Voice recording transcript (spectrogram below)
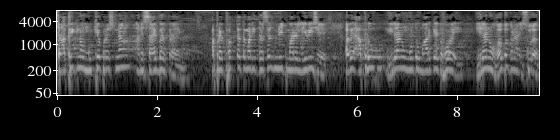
ટ્રાફિકનો મુખ્ય પ્રશ્ન અને સાયબર ક્રાઇમ. આપણે ફક્ત તમારી દસ જ મિનિટ મારે લેવી છે. હવે આપણું હીરાનું મોટું માર્કેટ હોય, હીરાનું હબ ગણાય સુરત.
